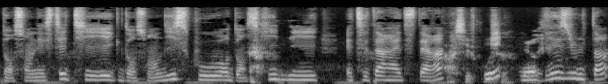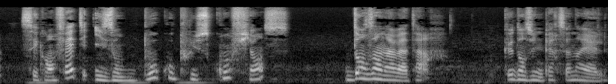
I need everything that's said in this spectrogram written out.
dans son esthétique, dans son discours, dans ce qu'il dit, etc., etc. Ah, c'est fou, Et le résultat, c'est qu'en fait, ils ont beaucoup plus confiance dans un avatar que dans une personne réelle.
